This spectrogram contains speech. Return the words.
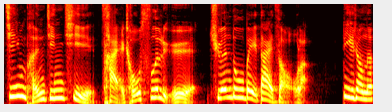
金盆金器、彩绸丝缕全都被带走了，地上呢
